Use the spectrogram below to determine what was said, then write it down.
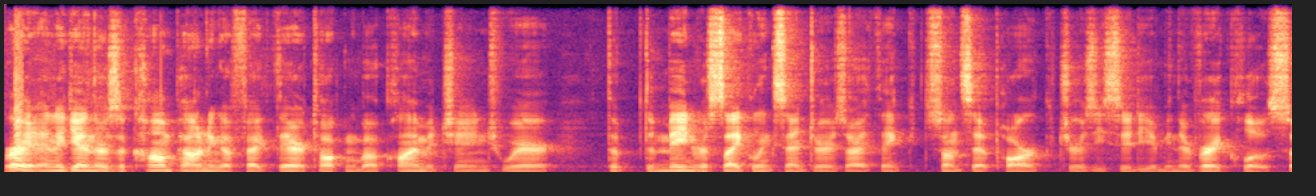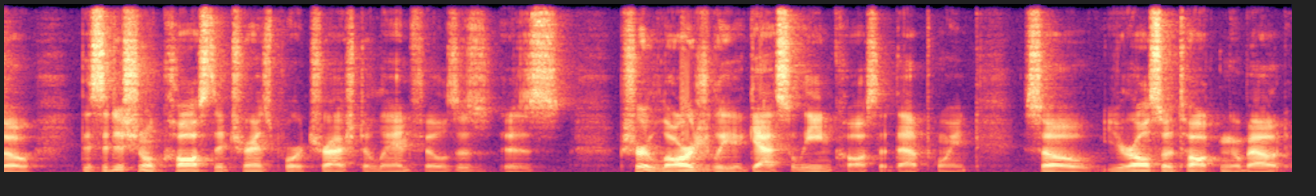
Right, and again, there's a compounding effect there talking about climate change where the, the main recycling centers are, I think, Sunset Park, Jersey City. I mean, they're very close. So this additional cost to transport trash to landfills is, is I'm sure, largely a gasoline cost at that point. So you're also talking about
